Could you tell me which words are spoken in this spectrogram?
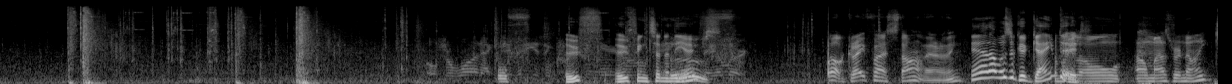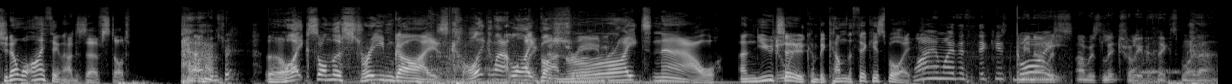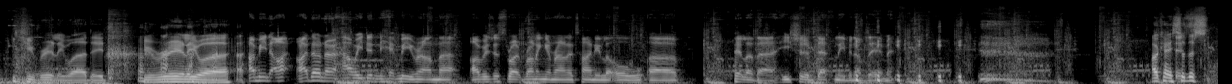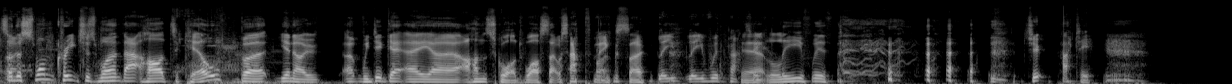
Oof. Oof. Oofington and the oof. Oof. Well, great first start there, I think. Yeah, that was a good game, Lovely dude. little Al Mazrah night. Do you know what I think that deserves, Stod? Like on the street? Likes on the stream, guys. Click that like, the button right now. And you too can become the thickest boy. Why am I the thickest boy? I mean, I was, I was literally the thickest boy there. You really were, dude. You really were. I mean, I, I don't know how he didn't hit me around that. I was just like running around a tiny little uh, pillar there. He should have definitely been able to hit me. Okay, so the so the swamp creatures weren't that hard to kill, but you know uh, we did get a uh, a hunt squad whilst that was happening. So leave, leave with Patty. yeah, leave with Chip Patty.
